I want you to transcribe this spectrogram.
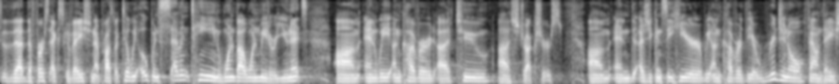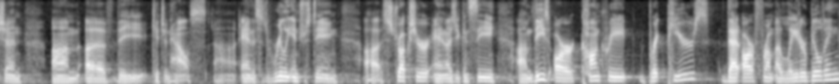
the, the, first excavation at Prospect Hill, we opened 17 one by one meter units um, and we uncovered uh, two uh, structures. Um, and as you can see here, we uncovered the original foundation um, of the kitchen house. Uh, and this is a really interesting uh, structure. And as you can see, um, these are concrete brick piers that are from a later building.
